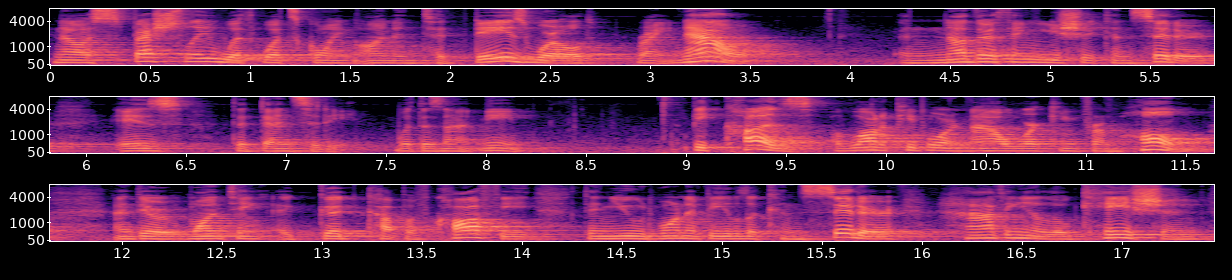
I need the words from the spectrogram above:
Now, especially with what's going on in today's world right now, another thing you should consider is the density. What does that mean? Because a lot of people are now working from home and they're wanting a good cup of coffee, then you would want to be able to consider having a location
